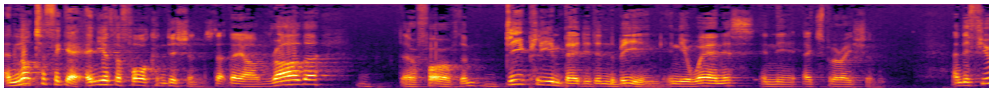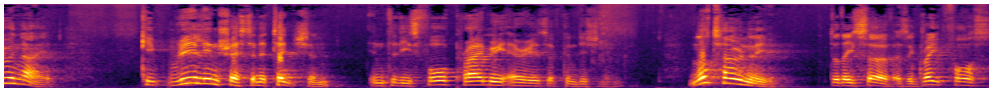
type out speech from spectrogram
and not to forget any of the four conditions, that they are rather, there are four of them, deeply embedded in the being, in the awareness, in the exploration. And if you and I keep real interest and attention into these four primary areas of conditioning, not only do they serve as a great force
